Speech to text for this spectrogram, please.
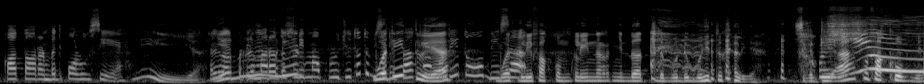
Kotoran berarti polusi ya. Iya, Lalu iya mendingan- 550 juta tuh bisa Buat itu dipakai ya, buat itu bisa. buat beli vacuum cleaner nyedot debu-debu itu kali ya. Segede Oh, apa vakumnya?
